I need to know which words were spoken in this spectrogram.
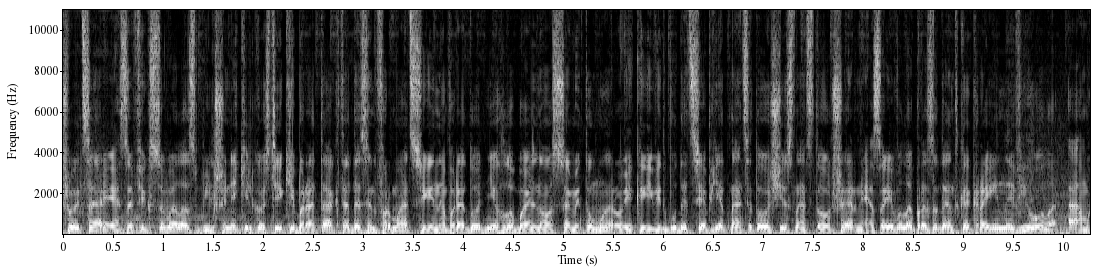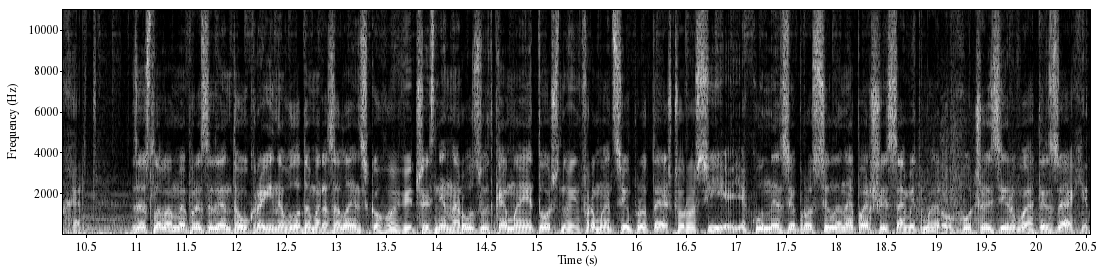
Швейцарія зафіксувала збільшення кількості кібератак та дезінформації напередодні глобального саміту миру, який відбудеться 15-16 червня, заявила президентка країни Віола Амхерт. За словами президента України Володимира Зеленського, вітчизняна розвідка має точну інформацію про те, що Росія, яку не запросили на перший саміт миру, хоче зірвати захід.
